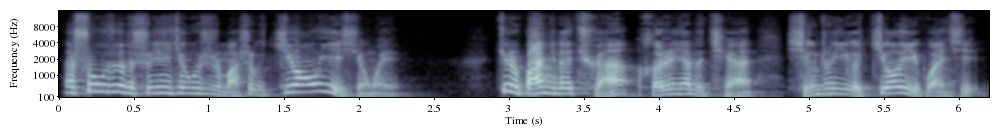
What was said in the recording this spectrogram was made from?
那受贿罪的实行行为是什么？是个交易行为，就是把你的权和人家的钱形成一个交易关系，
